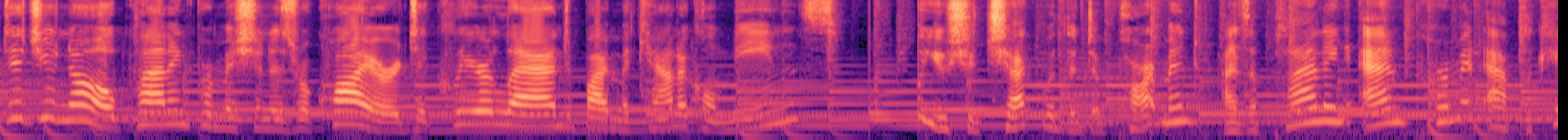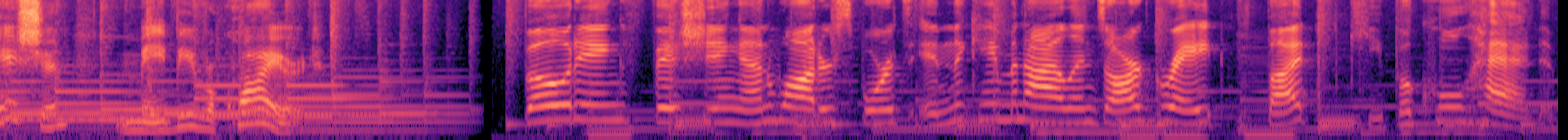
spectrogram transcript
Did you know planning permission is required to clear land by mechanical means? You should check with the department as a planning and permit application may be required. Boating, fishing, and water sports in the Cayman Islands are great, but keep a cool head.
